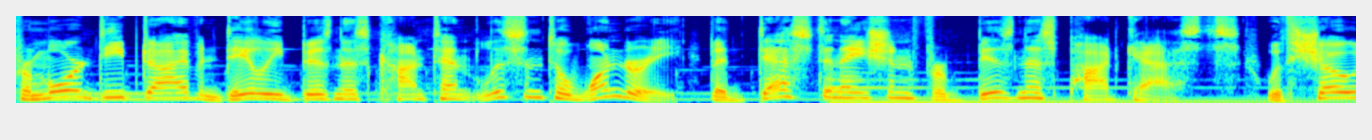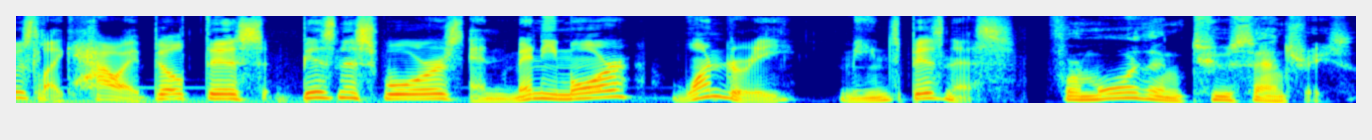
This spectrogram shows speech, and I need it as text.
For more deep dive and daily business content, listen to Wondery, the destination for business podcasts. With shows like How I Built This, Business Wars, and many more, Wondery means business. For more than two centuries,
